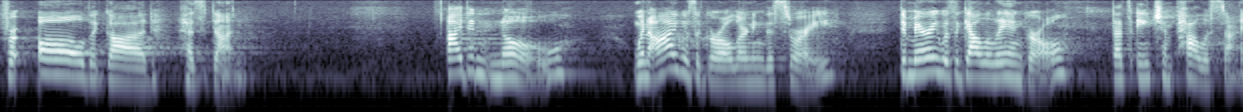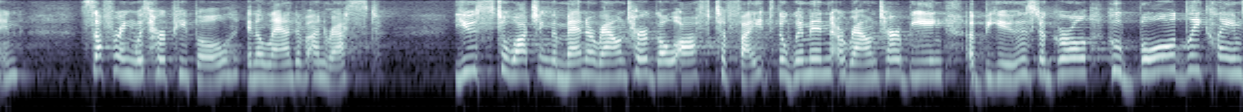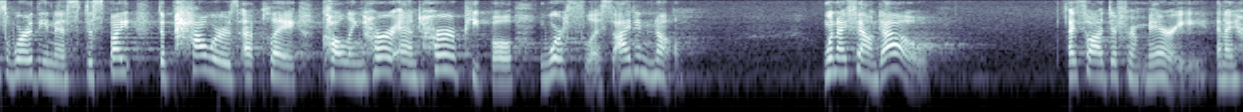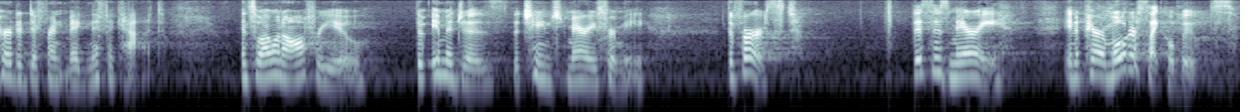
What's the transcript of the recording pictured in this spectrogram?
for all that God has done. I didn't know when I was a girl learning this story that Mary was a Galilean girl, that's ancient Palestine, suffering with her people in a land of unrest, used to watching the men around her go off to fight, the women around her being abused, a girl who boldly claims worthiness despite the powers at play calling her and her people worthless. I didn't know. When I found out, I saw a different Mary and I heard a different Magnificat. And so I want to offer you the images that changed Mary for me. The first, this is Mary in a pair of motorcycle boots.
